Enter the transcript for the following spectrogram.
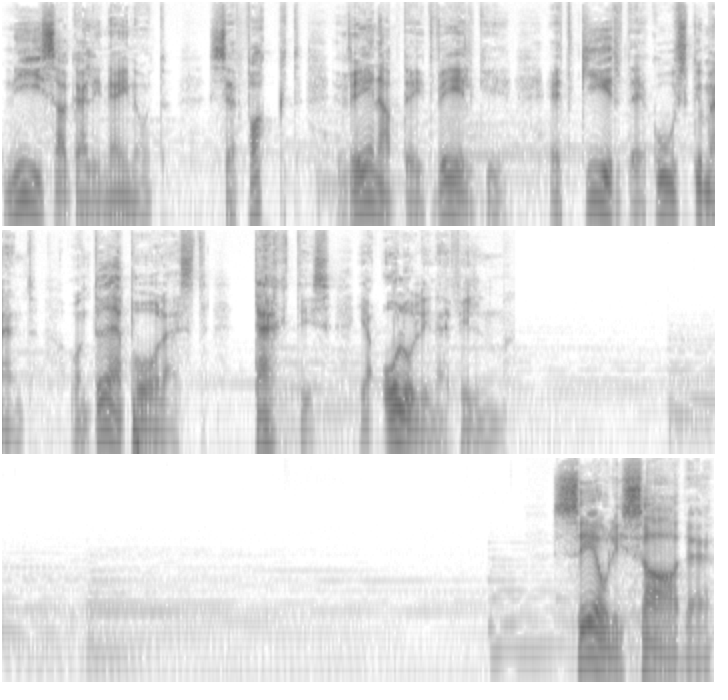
nii sageli näinud. see fakt veenab teid veelgi, et Kiirtee kuuskümmend on tõepoolest tähtis ja oluline film. See oli saade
